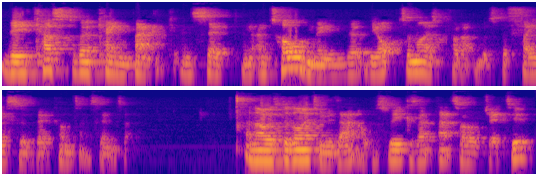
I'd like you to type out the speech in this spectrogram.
The customer came back and said and, and told me that the optimized product was the face of their contact center. And I was delighted with that, obviously, because that, that's our objective.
